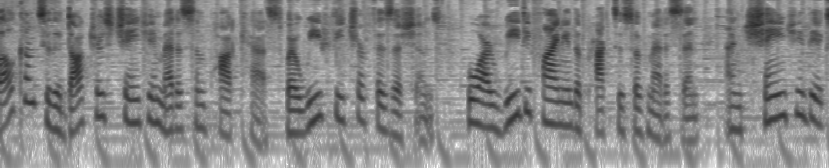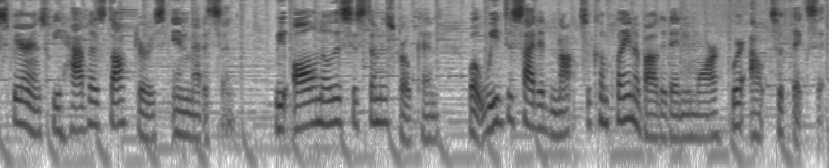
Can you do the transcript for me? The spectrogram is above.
Welcome to the Doctors Changing Medicine podcast, where we feature physicians who are redefining the practice of medicine and changing the experience we have as doctors in medicine. We all know the system is broken, but we've decided not to complain about it anymore. We're out to fix it.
